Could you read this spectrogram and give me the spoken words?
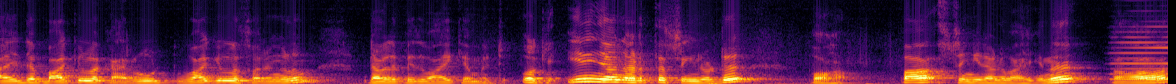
അതിന്റെ ബാക്കിയുള്ള റൂട്ട് ബാക്കിയുള്ള സ്വരങ്ങളും ഡെവലപ്പ് ചെയ്ത് വായിക്കാൻ പറ്റും. ഓക്കെ ഇനി ഞാൻ അടുത്ത സ്ട്രിങ്ങിലോട്ട് പോകാം. പാ സ്ട്രിങ്ങിലാണ് വായിക്കുന്നത്. പാ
